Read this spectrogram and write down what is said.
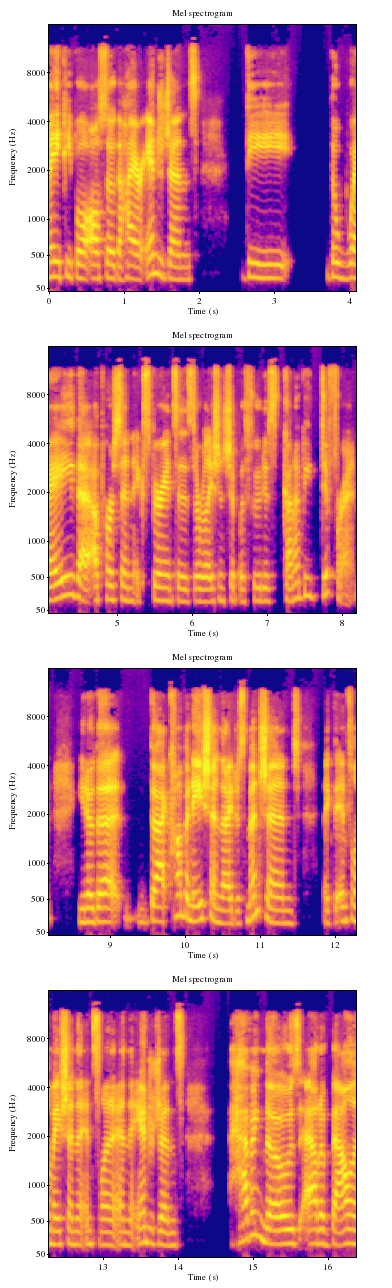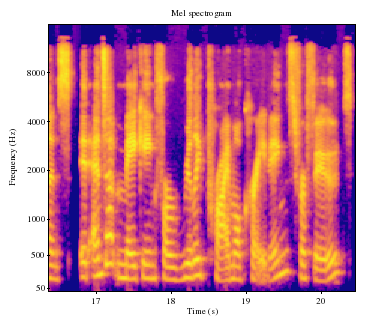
many people also the higher androgens, the the way that a person experiences their relationship with food is gonna be different. You know, the that combination that I just mentioned, like the inflammation, the insulin, and the androgens, having those out of balance, it ends up making for really primal cravings for foods.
